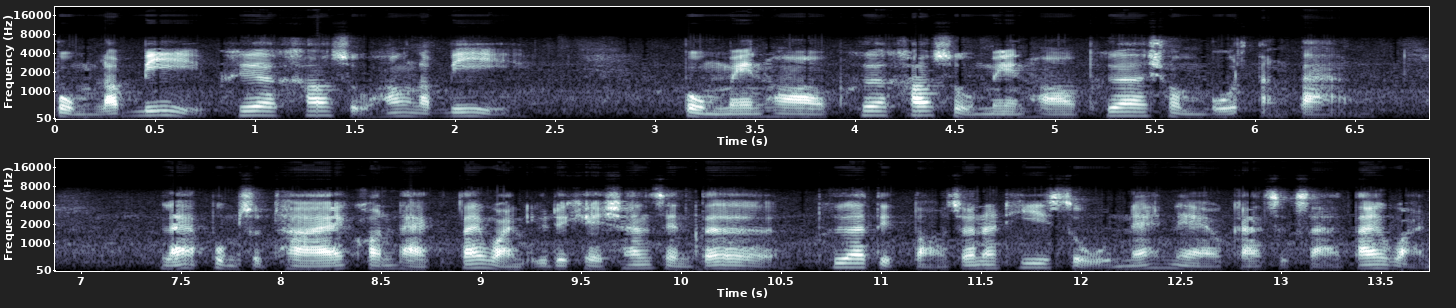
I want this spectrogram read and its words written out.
ปุ่มล็อบบี้เพื่อเข้าสู่ห้องล็อบบี้ ปุ่ม Main Hall เพื่อเข้าสู่ Main Hall เพื่อชมบูธต่างๆ และปุ่มสุดท้าย Contact ไต้หวัน Education Center เพื่อติดต่อเจ้าหน้าที่ศูนย์แนะแนวการศึกษาไต้หวัน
